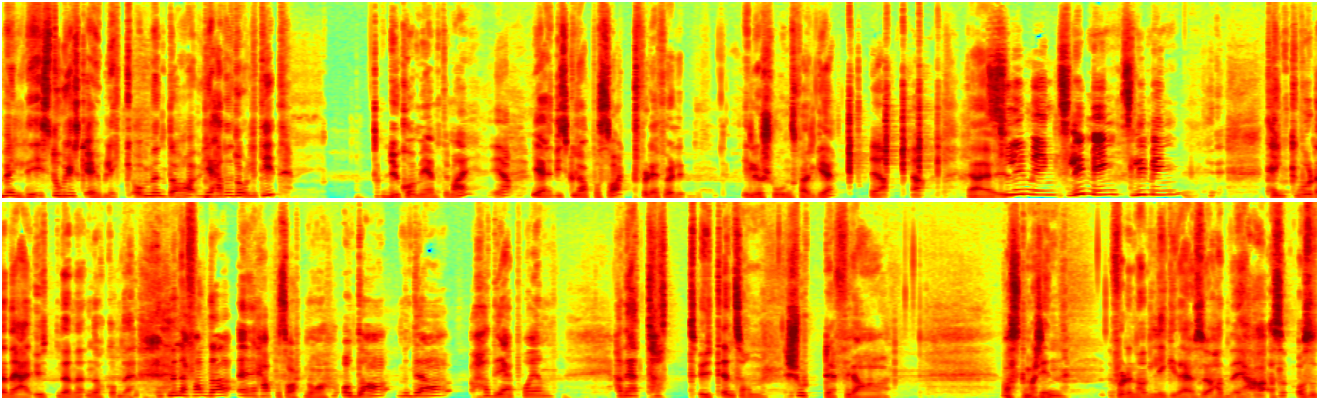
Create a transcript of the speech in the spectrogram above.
Veldig historisk øyeblikk. Og, men da, Vi hadde dårlig tid. Du kom hjem til meg. Ja. Jeg, vi skulle ha på svart, for det føler illusjonens farge. Ja, ja. Slimming. Slimming, slimming. Tenk hvordan jeg er uten denne. Nok om det. Men i hvert fall da, jeg her på svart nå. Og da, da hadde jeg på en Hadde jeg tatt ut en sånn skjorte fra vaskemaskinen. For den hadde ligget der. Og så, hadde, ja, altså, og så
